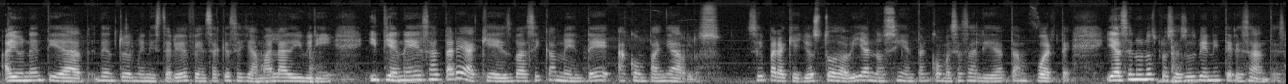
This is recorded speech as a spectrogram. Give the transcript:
hay una entidad dentro del Ministerio de Defensa que se llama la DIBRI y tiene esa tarea que es básicamente acompañarlos para que ellos todavía no sientan como esa salida tan fuerte y hacen unos procesos bien interesantes.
